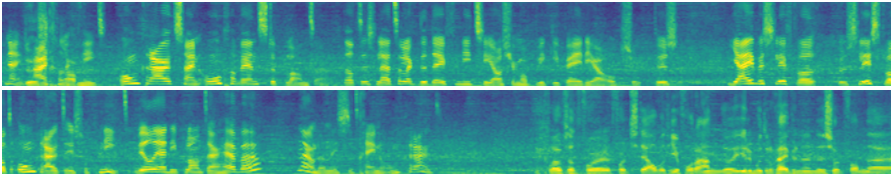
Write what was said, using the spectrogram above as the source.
Nee, dus eigenlijk niet. Onkruid zijn ongewenste planten. Dat is letterlijk de definitie als je hem op Wikipedia opzoekt. Dus jij beslist wat, beslist wat onkruid is of niet. Wil jij die plant daar hebben? Nou, dan is het geen onkruid. Ik geloof dat voor, voor het stel wat hier vooraan... Jullie moeten nog even een, soort van... Uh,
